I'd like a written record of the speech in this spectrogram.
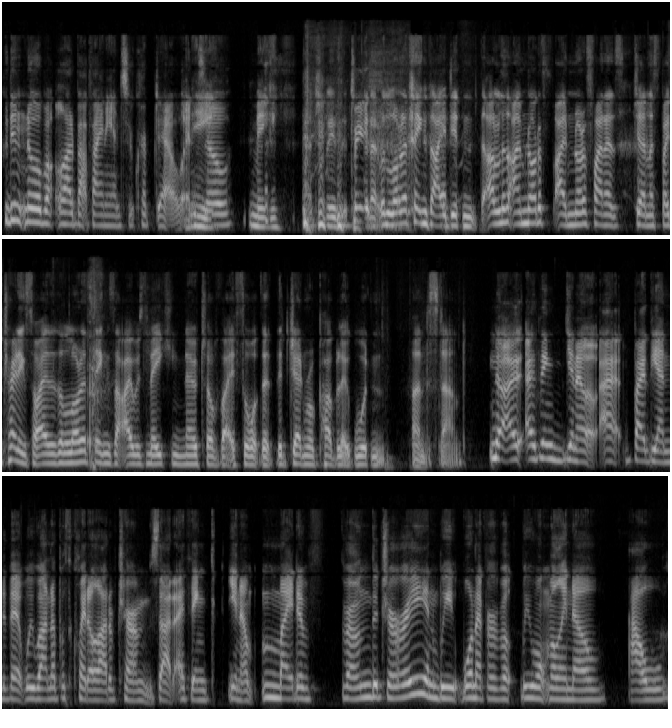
who didn't know about, a lot about finance or crypto, and me, so me actually, a lot of things I didn't. I'm not a I'm not a finance journalist by training, so I, there's a lot of things that I was making note of that I thought that the general public wouldn't understand. No, I, I think you know at, by the end of it, we wound up with quite a lot of terms that I think you know might have thrown the jury, and we will never we won't really know how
